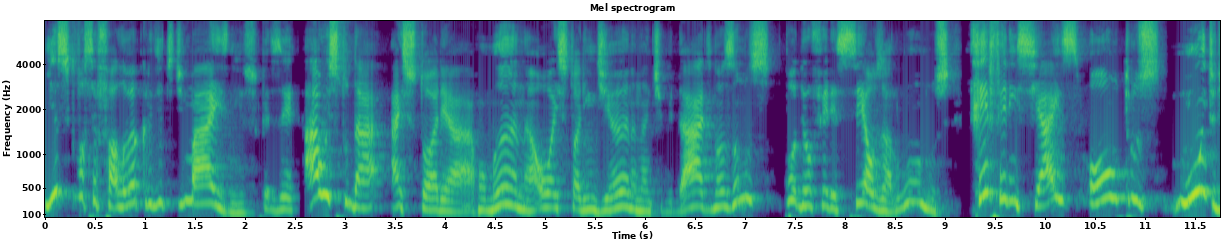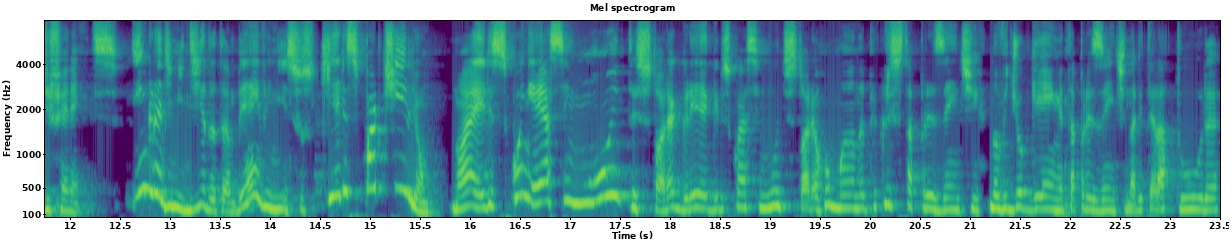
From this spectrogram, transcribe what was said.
Isso que você falou, eu acredito demais nisso. Quer dizer, ao estudar a história romana ou a história indiana na antiguidade, nós vamos poder oferecer aos alunos referenciais outros muito diferentes. Em grande medida também, Vinícius, que eles partilham, não é? Eles conhecem muita história grega, eles conhecem muita história romana, porque isso está presente no videogame, está presente na literatura.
